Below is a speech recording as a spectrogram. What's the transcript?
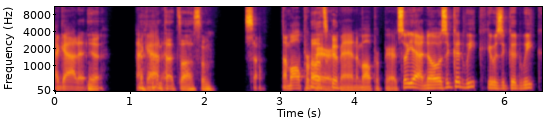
I got it. Yeah. I got it. That's awesome. So I'm all Oh, that's prepared, good. man. I'm all prepared. So yeah, no, it was a good week. It was a good week.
